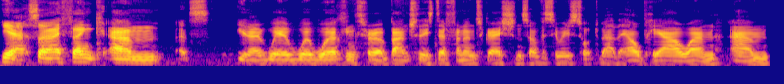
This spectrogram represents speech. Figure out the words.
Yeah, so I think um, it's you know we're we're working through a bunch of these different integrations. Obviously, we just talked about the LPR one. Um,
